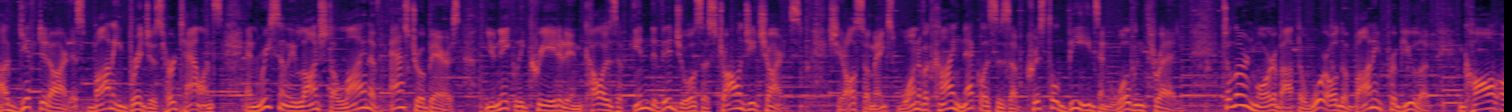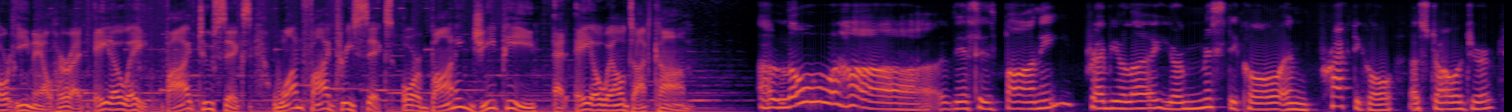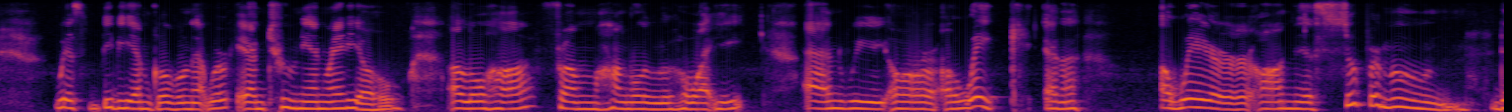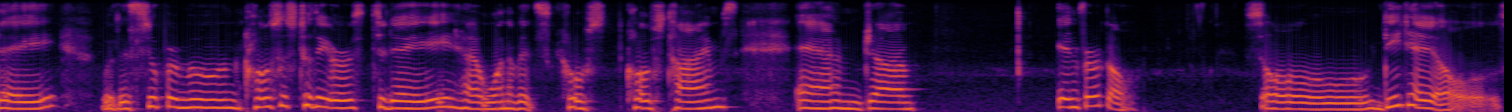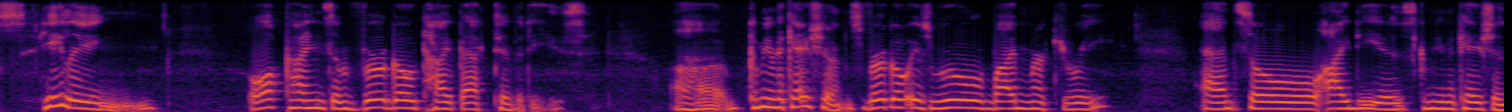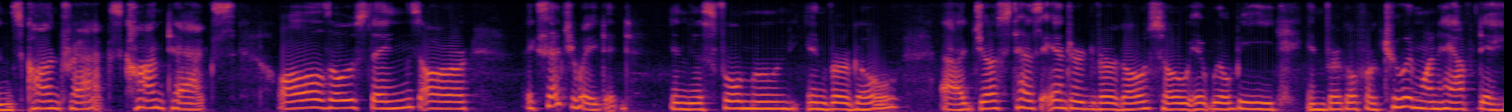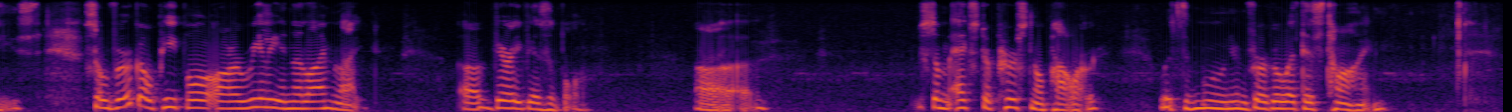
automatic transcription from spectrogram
A gifted artist, Bonnie bridges her talents and recently launched a line of Astro Bears, uniquely created in colors of individuals' astrology charts. She also makes one of a kind necklaces of crystal beads and woven thread. To learn more about the world of Bonnie Prebula, call or email her at 808 526 1536 or bonniegp at AOL.com. Aloha! This is Bonnie Prebula, your mystical and practical astrologer with BBM Global Network and TuneIn Radio. Aloha from Honolulu, Hawaii. And we are awake and uh, aware on this super moon day with the super moon closest to the earth today, uh, one of its close close times, and uh, in Virgo. So, details, healing, all kinds of Virgo type activities. Uh, communications. Virgo is ruled by Mercury. And so, ideas, communications, contracts, contacts, all those things are accentuated in this full moon in Virgo. Uh, just has entered Virgo, so it will be in Virgo for two and one half days. So, Virgo people are really in the limelight, uh, very visible. Uh, some extra personal power with the moon in Virgo at this time.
